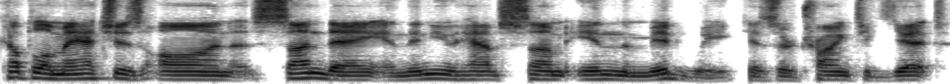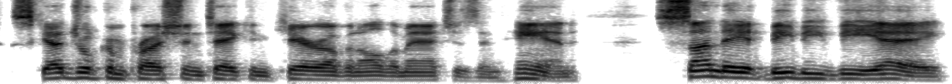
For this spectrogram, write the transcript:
a couple of matches on Sunday, and then you have some in the midweek as they're trying to get schedule compression taken care of and all the matches in hand. Sunday at BBVA,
